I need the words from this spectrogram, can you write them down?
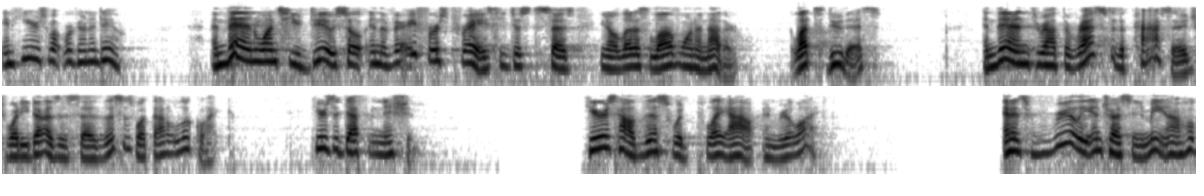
and here's what we're going to do. And then once you do, so in the very first phrase, he just says, you know, let us love one another. Let's do this. And then throughout the rest of the passage, what he does is says, this is what that'll look like. Here's a definition. Here's how this would play out in real life. And it's really interesting to me, and I hope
